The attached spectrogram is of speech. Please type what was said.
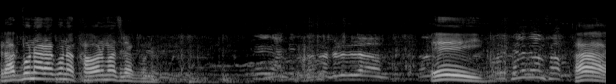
রাখব না রাখব না খাওয়ার মাছ রাখব না। এই হ্যাঁ।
